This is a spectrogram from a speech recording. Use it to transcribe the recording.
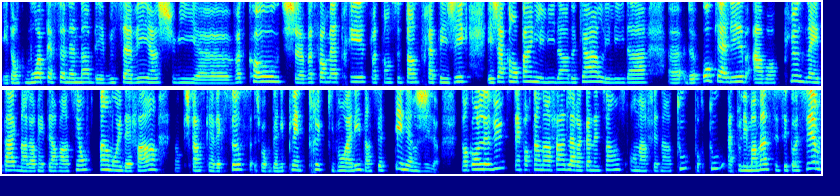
Et donc, moi, personnellement, bien, vous le savez, hein, je suis euh, votre coach, euh, votre formatrice, votre consultante stratégique et j'accompagne les leaders de cœur, les leaders euh, de haut calibre à avoir plus d'impact dans leur intervention en moins d'efforts. Donc, je pense qu'avec ça, je vais vous donner plein de trucs qui vont aller dans cette énergie-là. Donc, on l'a vu, c'est important d'en faire de la reconnaissance. On en fait dans tout, pour tout, à tous les moments, si c'est possible.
